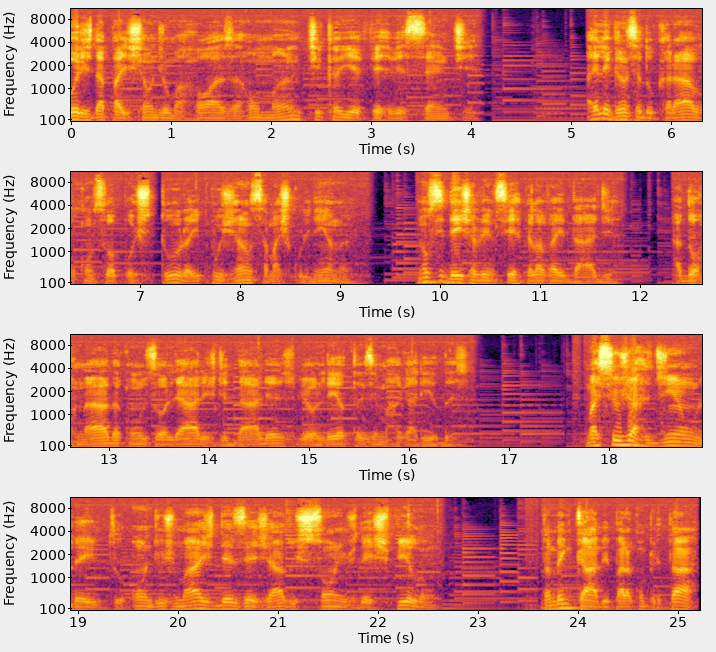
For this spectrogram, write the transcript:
cores da paixão de uma rosa romântica e efervescente. A elegância do cravo, com sua postura e pujança masculina, não se deixa vencer pela vaidade, adornada com os olhares de dálias, violetas e margaridas. Mas se o jardim é um leito onde os mais desejados sonhos desfilam, também cabe para completar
